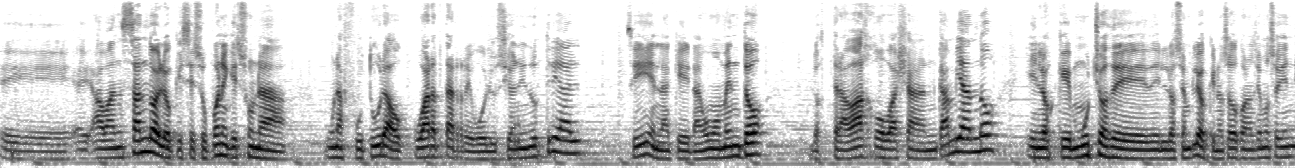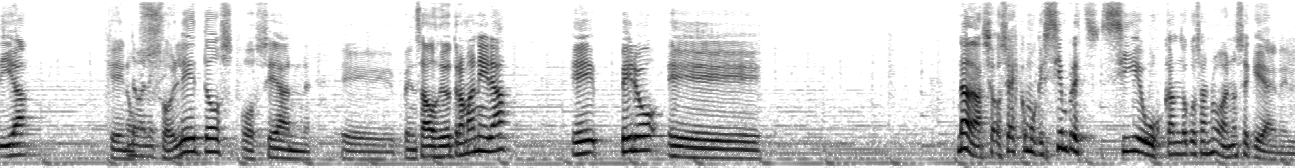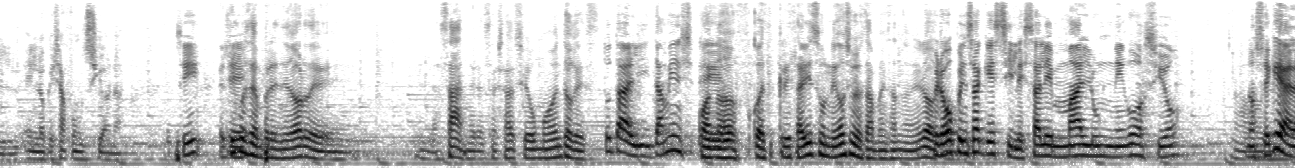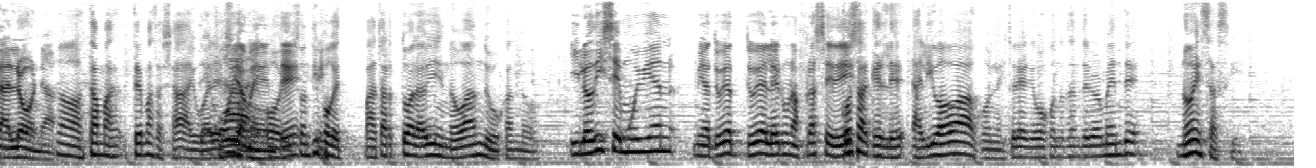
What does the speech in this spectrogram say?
eh, eh, avanzando a lo que se supone que es una, una futura o cuarta revolución industrial, ¿sí? en la que en algún momento los trabajos vayan cambiando y en los que muchos de, de los empleos que nosotros conocemos hoy en día queden No obsoletos o sean eh, pensados de otra manera Eh, pero, eh, nada, o sea, es como que siempre sigue buscando cosas nuevas, no se queda en, el- en lo que ya funciona. ¿sí? El tipo Eh, es emprendedor de en la sangre, o sea, ya llegó un momento que es Total, y también... cuando eh, cristaliza un negocio lo están pensando en el otro. pero vos pensás que si le sale mal un negocio, no, No, se queda en la lona. No, está más, está más allá, igual. es. Obviamente. Obvio. Son tipos que van a estar toda la vida innovando y buscando. Y lo dice muy bien, mira, te voy a, te voy a leer una frase de... Cosa que el de Alibaba, con la historia que vos contaste anteriormente, no es así.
